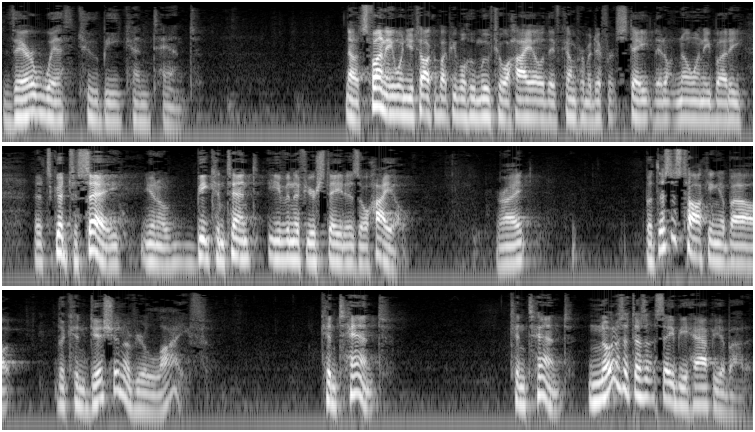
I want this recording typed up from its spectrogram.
therewith to be content. Now, it's funny when you talk about people who move to Ohio, they've come from a different state, they don't know anybody. It's good to say, you know, be content even if your state is Ohio, right? But this is talking about the condition of your life. Content. Content. Notice it doesn't say be happy about it.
